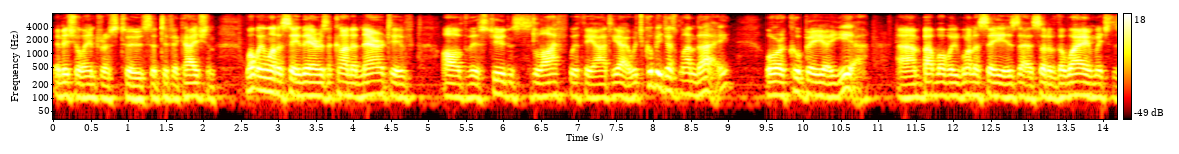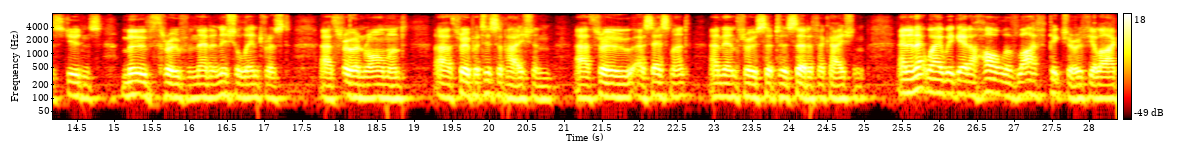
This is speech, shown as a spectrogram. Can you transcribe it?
initial interest to certification, what we want to see there is a kind of narrative of the student's life with the RTO, which could be just one day or it could be a year. Um, but what we want to see is uh, sort of the way in which the students move through from that initial interest uh, through enrolment, uh, through participation, uh, through assessment, and then through to certification. And in that way, we get a whole of life picture, if you like,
